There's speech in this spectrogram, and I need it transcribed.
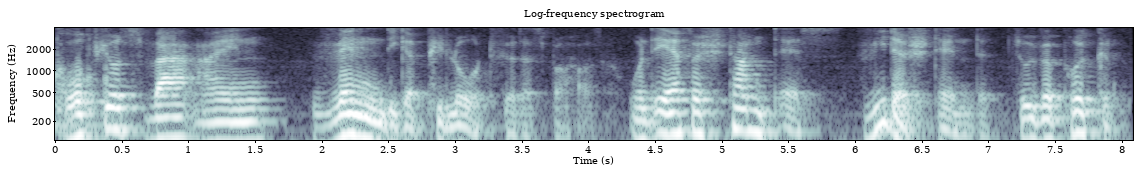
Gropius war ein wendiger Pilot für das Bauhaus. Und er verstand es, Widerstände zu überbrücken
